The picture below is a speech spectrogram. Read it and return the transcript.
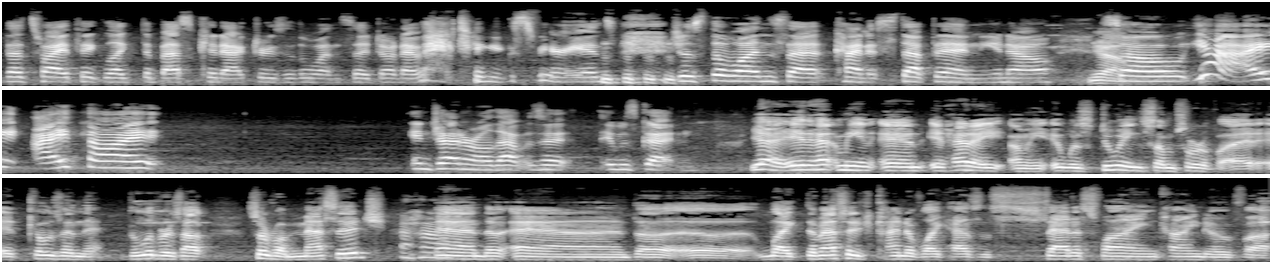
that's why I think like the best kid actors are the ones that don't have acting experience, just the ones that kind of step in, you know. Yeah. So yeah, I I thought in general that was a it was good. Yeah, it had. I mean, and it had a. I mean, it was doing some sort of. Uh, it goes and delivers out sort of a message, Uh-huh. and and uh, like the message kind of like has a satisfying kind of uh,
